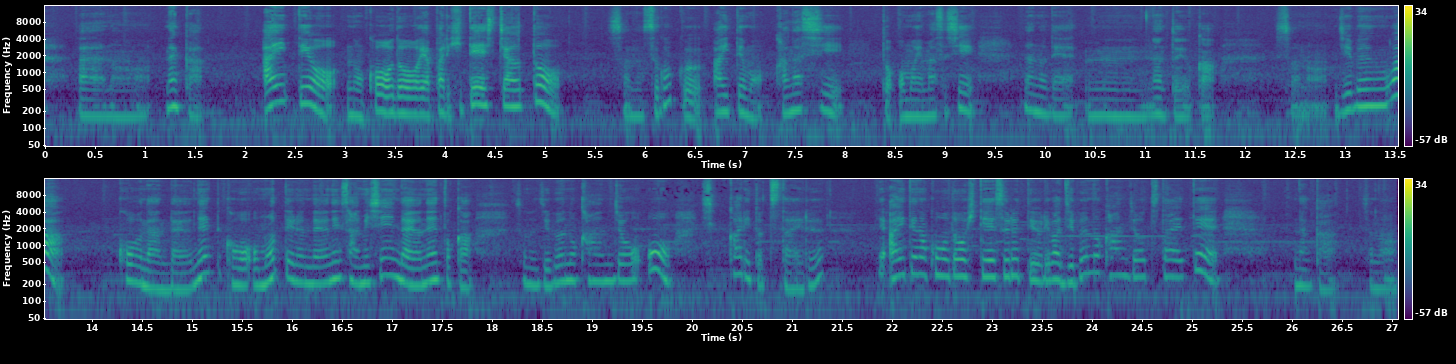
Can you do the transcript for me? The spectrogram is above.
あのなんか相手をの行動をやっぱり否定しちゃうとそのすごく相手も悲しいと思いますしなのでうん何というかその自分はこうなんだよねこう思ってるんだよね寂しいんだよねとかその自分の感情をしっかりと伝える。で相手の行動を否定するっていうよりは自分の感情を伝えてなんかその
